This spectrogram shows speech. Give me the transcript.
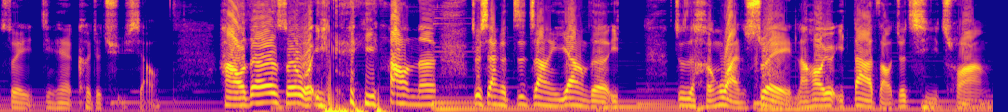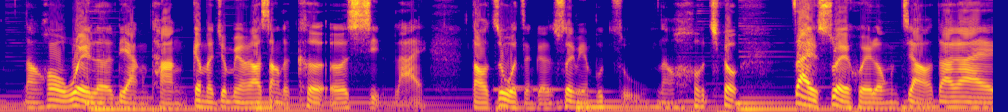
所以今天的课就取消。好的，所以我一月一号呢，就像个智障一样的，一就是很晚睡，然后又一大早就起床，然后为了两堂根本就没有要上的课而醒来，导致我整个人睡眠不足，然后就再睡回笼觉，大概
